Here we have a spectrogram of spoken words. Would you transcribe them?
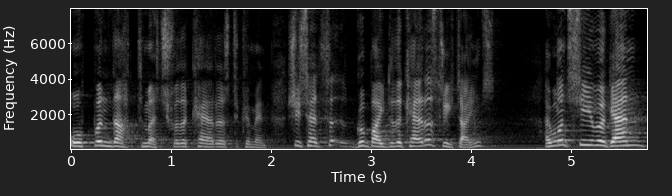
open that much for the carers to come in. She said goodbye to the carers three times. I won't see you again.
